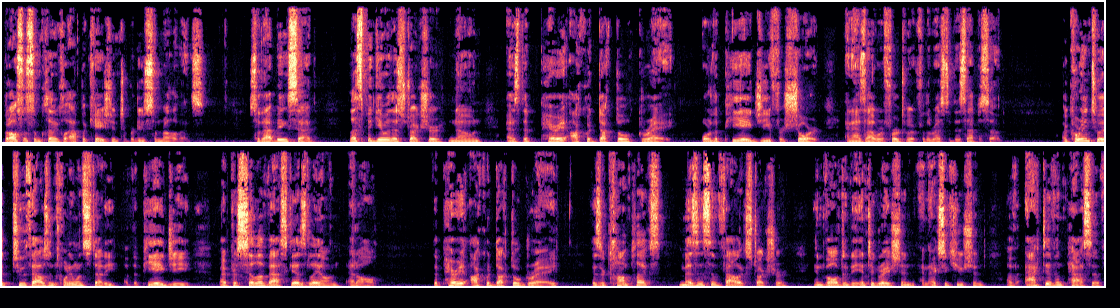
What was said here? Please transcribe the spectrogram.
but also some clinical application to produce some relevance. So, that being said, let's begin with a structure known as the periaqueductal gray, or the PAG for short, and as I'll refer to it for the rest of this episode. According to a 2021 study of the PAG by Priscilla Vasquez Leon et al., the periaqueductal gray is a complex mesencephalic structure involved in the integration and execution of active and passive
